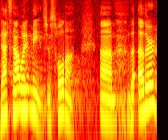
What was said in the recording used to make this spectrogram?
That's not what it means. Just hold on. Um, the other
